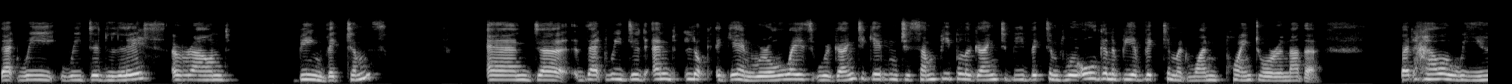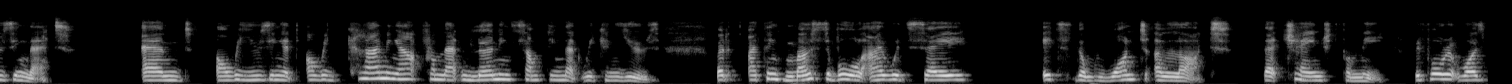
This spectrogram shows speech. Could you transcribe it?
that we we did less around being victims and uh, that we did and look again we're always we're going to get into some people are going to be victims. We're all going to be a victim at one point or another. But how are we using that? And are we using it are we climbing out from that and learning something that we can use? But i think most of all i would say it's the want a lot that changed for me before it was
